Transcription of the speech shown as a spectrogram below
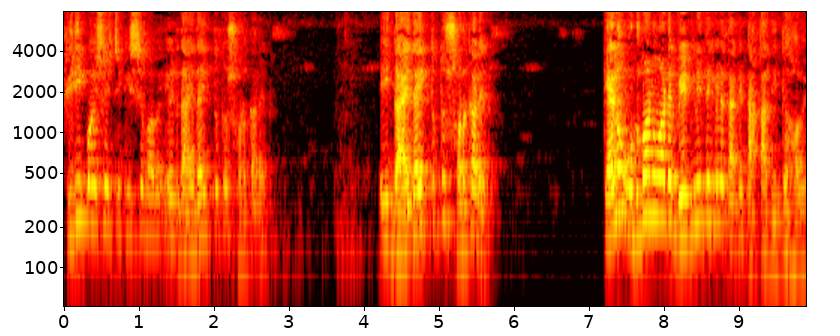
ফ্রি পয়সায় চিকিৎসা পাবে? এর দায় দায়িত্ব তো সরকারের। এই দায় দায়িত্ব তো সরকারের। কেন উডবান ওয়ার্ডে বেড নিতে গেলে তাকে টাকা দিতে হবে?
